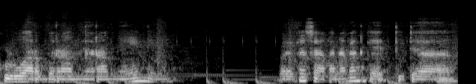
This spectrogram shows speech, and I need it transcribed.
keluar beramai-ramai ini. Mereka seakan-akan kayak tidak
